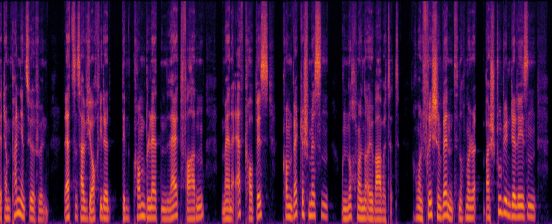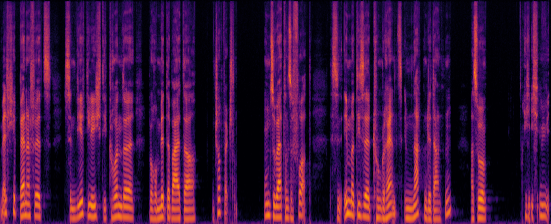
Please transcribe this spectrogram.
der Kampagnen zu erhöhen. Letztens habe ich auch wieder den kompletten Leitfaden meiner Ad-Copies komplett weggeschmissen und nochmal neu überarbeitet. Nochmal einen frischen Wind, nochmal ein paar Studien gelesen, welche Benefits sind wirklich die Gründe, warum Mitarbeiter einen Job wechseln und so weiter und so fort. Das sind immer diese Konkurrenz im Nackengedanken. Also, ich, ich,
